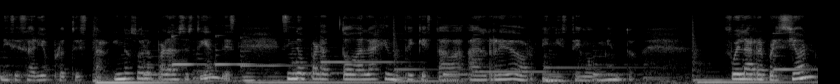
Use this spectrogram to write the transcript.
necesario protestar. Y no solo para los estudiantes, sino para toda la gente que estaba alrededor en este movimiento. Fue la represión,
